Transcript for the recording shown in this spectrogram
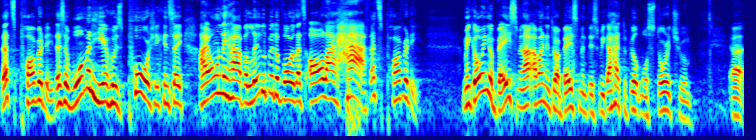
That's poverty. There's a woman here who's poor. She can say, I only have a little bit of oil. That's all I have. That's poverty. I mean, go in your basement. I went into our basement this week. I had to build more storage room uh,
